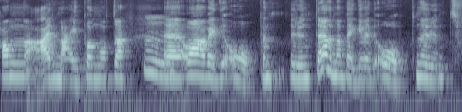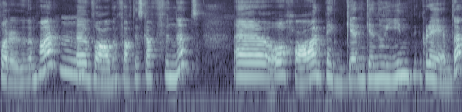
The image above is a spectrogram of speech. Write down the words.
Han er meg, på en måte. Mm. Eh, og er veldig åpen rundt det. De er begge veldig åpne rundt forholdet de har. Mm. eh, hva de faktisk har funnet. Eh, og har begge en genuin glede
